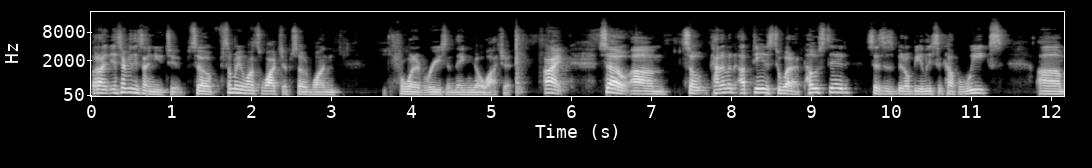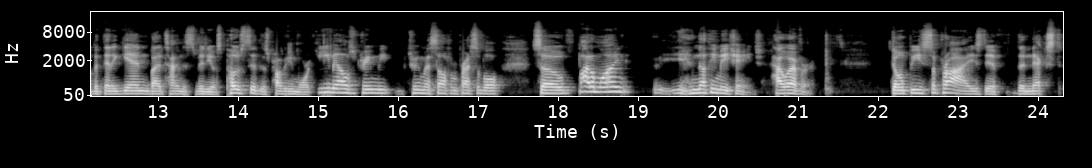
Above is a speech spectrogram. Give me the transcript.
But it's everything's on YouTube. So if somebody wants to watch episode one for whatever reason, they can go watch it. All right. So, um, so kind of an update as to what I posted. Says it'll be at least a couple weeks. Um, but then again, by the time this video is posted, there's probably more emails between me, between myself and Pressable. So, bottom line, nothing may change. However, don't be surprised if the next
